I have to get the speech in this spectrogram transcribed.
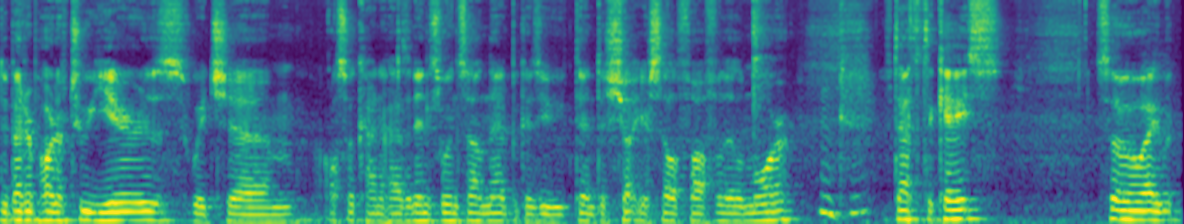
the better part of two years, which um, also kind of has an influence on that because you tend to shut yourself off a little more if that's the case. So I would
